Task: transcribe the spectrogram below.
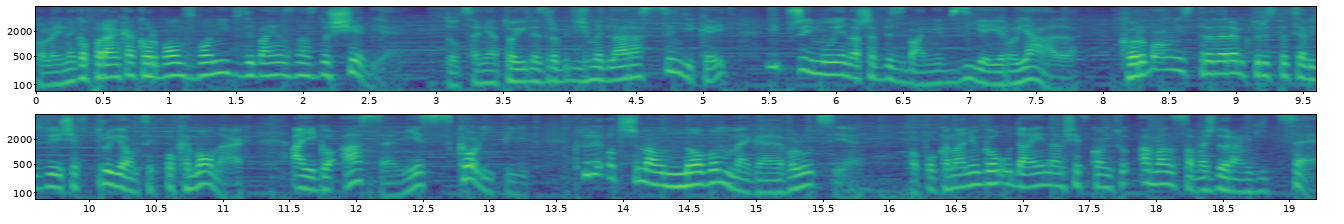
Kolejnego poranka Korbą dzwoni wzywając nas do siebie. Docenia to ile zrobiliśmy dla Rust Syndicate i przyjmuje nasze wyzwanie w ZA Royal. Corbon jest trenerem, który specjalizuje się w trujących Pokémonach, a jego asem jest Scolipede, który otrzymał nową mega ewolucję. Po pokonaniu go udaje nam się w końcu awansować do rangi C.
